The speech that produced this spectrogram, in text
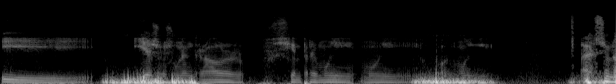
Y, eso es un entrenador siempre muy muy muy es un,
